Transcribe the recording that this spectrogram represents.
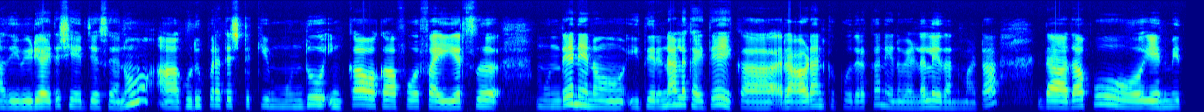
అది వీడియో అయితే షేర్ చేశాను. ఆ గుడి ప్రతిష్టకి ముందు ఇంకా ఒక ఫోర్ ఫైవ్ ఇయర్స్ ముందే నేను ఈ తిరునాళ్ళకైతే ఇక రావడానికి కుదరక నేను వెళ్ళలేదన్నమాట. దాదాపు ఎనిమిది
